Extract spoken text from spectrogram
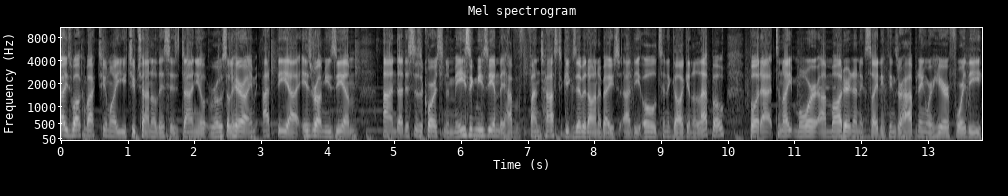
guys, welcome back to my YouTube channel. This is Daniel Rosehill here. I'm at the uh, Israel Museum and uh, this is, of course, an amazing museum. They have a fantastic exhibit on about uh, the old synagogue in Aleppo. But uh, tonight, more uh, modern and exciting things are happening. We're here for the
